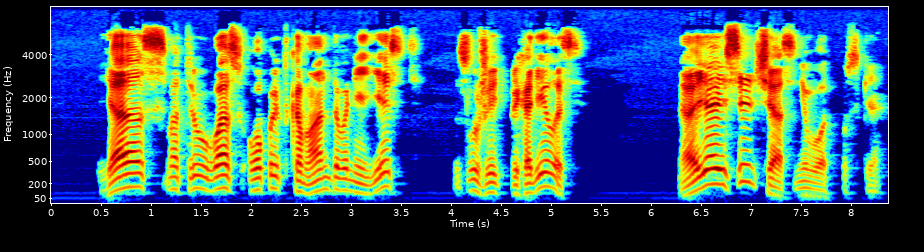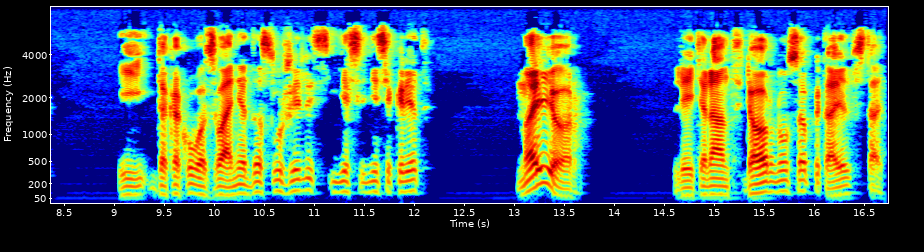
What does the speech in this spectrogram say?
— Я смотрю, у вас опыт командования есть? Служить приходилось? А я и сейчас не в отпуске. И до какого звания дослужились, если не секрет? Майор. Лейтенант дернулся, пытаясь встать.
